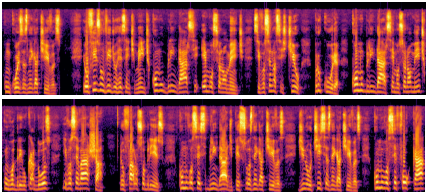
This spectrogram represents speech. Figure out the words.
com coisas negativas. Eu fiz um vídeo recentemente como blindar-se emocionalmente. Se você não assistiu, procura como blindar-se emocionalmente com Rodrigo Cardoso e você vai achar. Eu falo sobre isso. Como você se blindar de pessoas negativas, de notícias negativas, como você focar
